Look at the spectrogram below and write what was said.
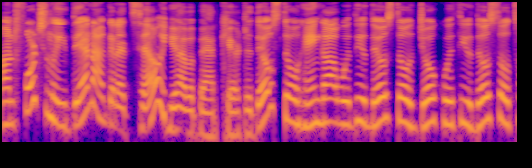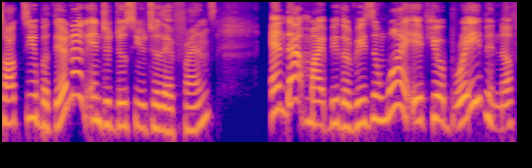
unfortunately, they're not going to tell you have a bad character. They'll still hang out with you, they'll still joke with you, they'll still talk to you, but they're not introducing you to their friends. And that might be the reason why. If you're brave enough,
